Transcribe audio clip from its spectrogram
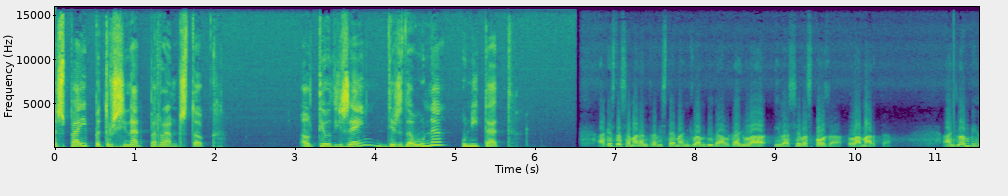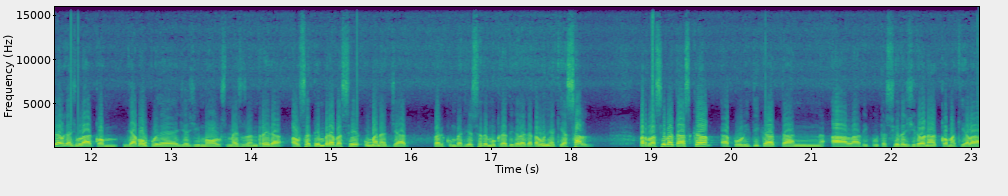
Espai patrocinat per Ramstock. El teu disseny des d'una unitat. Aquesta setmana entrevistem en Joan Vidal Gallolà i la seva esposa, la Marta. En Joan Vidal Gallolà, com ja vau poder llegir molts mesos enrere, al setembre va ser homenatjat per Convergència Democràtica de Catalunya, aquí a Salt, per la seva tasca a política tant a la Diputació de Girona com aquí a la,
